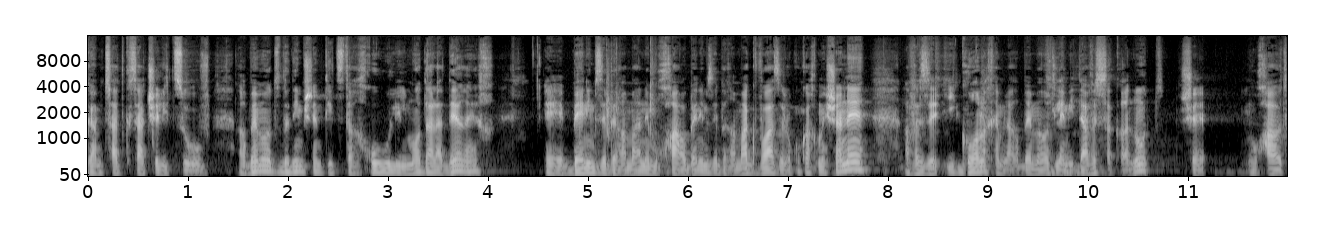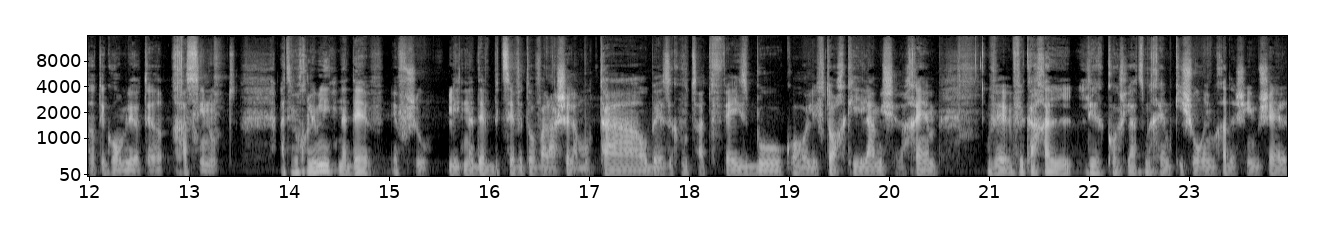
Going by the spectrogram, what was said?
גם צד קצת של עיצוב, הרבה מאוד צדדים שאתם תצטרכו ללמוד על הדרך, אה, בין אם זה ברמה נמוכה או בין אם זה ברמה גבוהה, זה לא כל כך משנה, אבל זה יגרום לכם להרבה מאוד למידה וסקרנות, שמאוחר יותר תגרום ליותר חסינות. אתם יכולים להתנדב איפשהו, להתנדב בצוות הובלה של עמותה, או באיזה קבוצת פייסבוק, או לפתוח קהילה משלכם. ו- וככה לרכוש לעצמכם כישורים חדשים של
